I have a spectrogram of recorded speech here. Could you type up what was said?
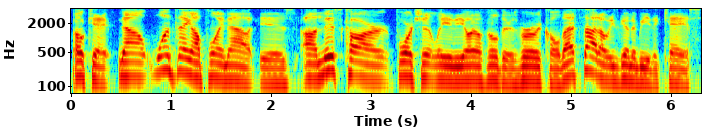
Okay, now one thing I'll point out is on this car, fortunately, the oil filter is vertical. That's not always going to be the case.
